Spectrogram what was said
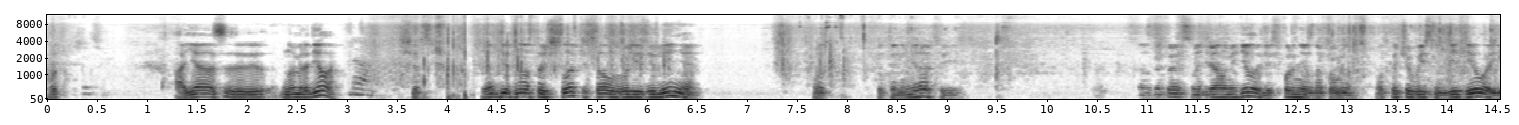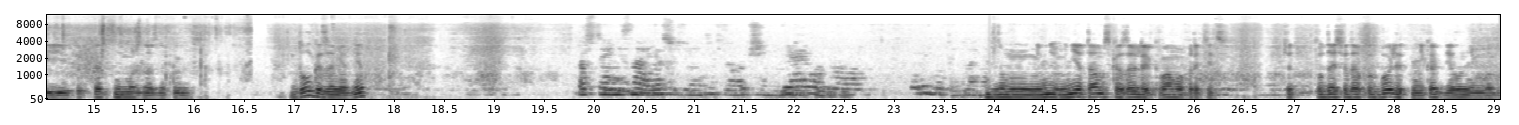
Вот. А я э, номер дела? Да. Сейчас. Я 19 числа писал волеизъявление. Вот, тут и номера все есть. Ознакомиться с материалами дела, до сих пор не ознакомлен. Вот хочу выяснить, где дело и как, как с ним можно ознакомиться. Долго займет, нет? Просто я не знаю, я Никитина вообще не знакома. Ну, мне, мне там сказали к вам обратиться. Туда-сюда футболит, никак дело не могу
